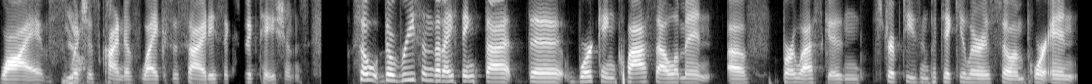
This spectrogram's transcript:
wives, Yeah. which is kind of like society's expectations. So the reason that I think that the working class element of burlesque and striptease in particular is so important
